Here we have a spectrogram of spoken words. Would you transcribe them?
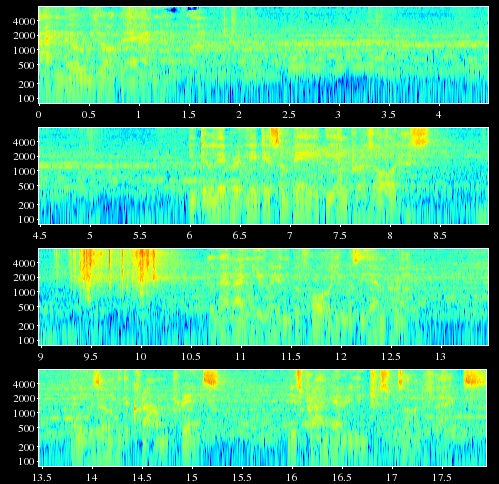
I know you're there, You deliberately disobeyed the Emperor's orders. But then I knew him before he was the Emperor, when he was only the Crown Prince, and his primary interest was artifacts.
